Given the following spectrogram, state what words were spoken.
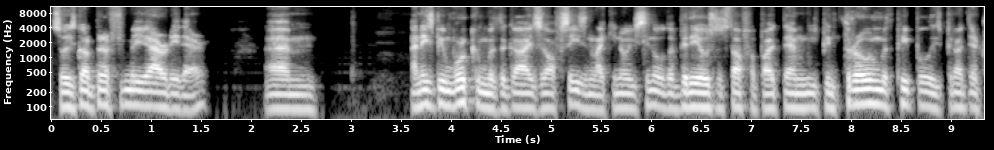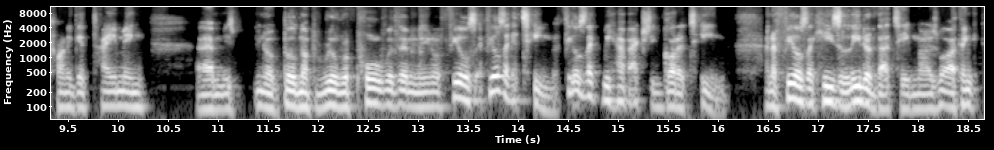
So he's got a bit of familiarity there. Um, and he's been working with the guys off season. Like, you know, he's seen all the videos and stuff about them. He's been throwing with people. He's been out there trying to get timing. Um, he's you know building up a real rapport with him. You know, it feels it feels like a team. It feels like we have actually got a team, and it feels like he's a leader of that team now as well. I think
